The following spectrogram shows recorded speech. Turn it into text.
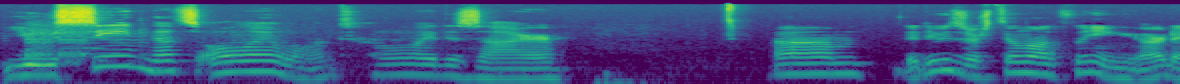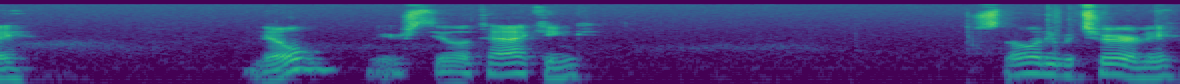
You see, that's all I want, all I desire. Um, the dudes are still not fleeing, are they? No, they're still attacking. Slowly but surely.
